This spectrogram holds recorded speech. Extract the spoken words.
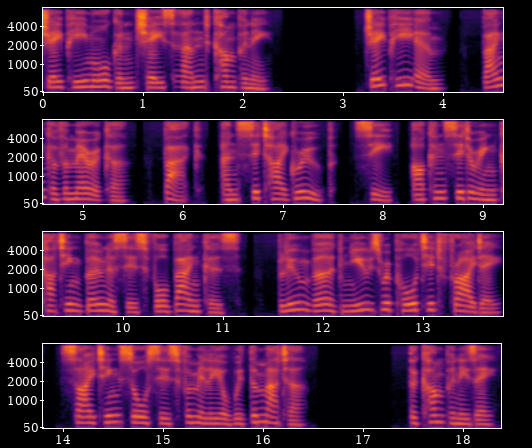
JP Morgan Chase and Company. JPM, Bank of America, BAC, and Citigroup, C, are considering cutting bonuses for bankers, Bloomberg News reported Friday, citing sources familiar with the matter. The company's A.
